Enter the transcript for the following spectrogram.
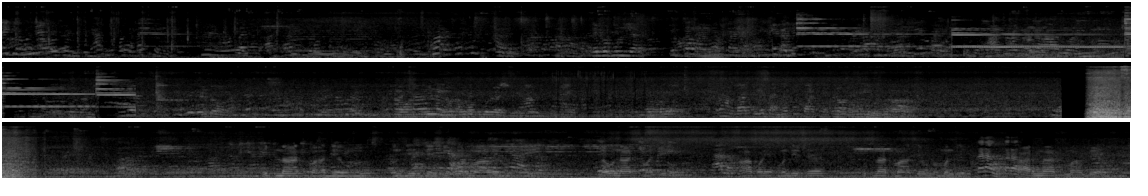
ભૂતનાથ મહાદેવનું મંદિર જે શિખરમાં આવેલું છે નવનાથમાંથી આ પણ એક મંદિર છે ભૂતનાથ મહાદેવનું મંદિર. હારનાથ મહાદેવ.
